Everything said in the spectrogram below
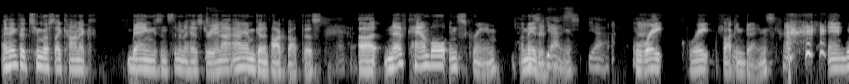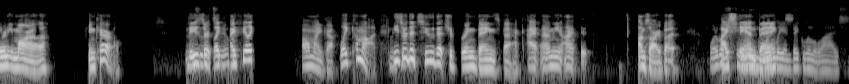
I think the two most iconic bangs in cinema history, and I, I am going to talk about this. okay. Uh, Neve Campbell in Scream, amazing yes, bangs, yeah, great, great fucking bangs, Great. and Rooney Mara in Carol. These are are the like two? I feel like, oh my god, like come on, these are the two that should bring bangs back. I I mean I, I'm sorry, but What about I stand Shailene Woodley Banks. and Big Little Lies?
